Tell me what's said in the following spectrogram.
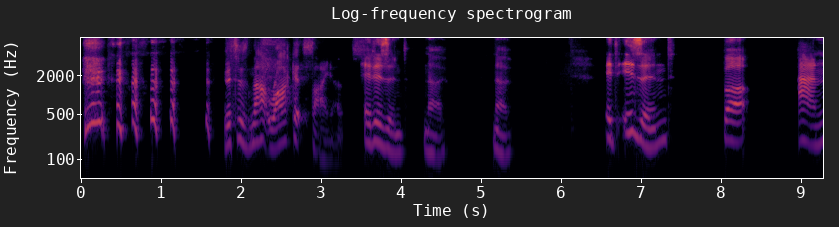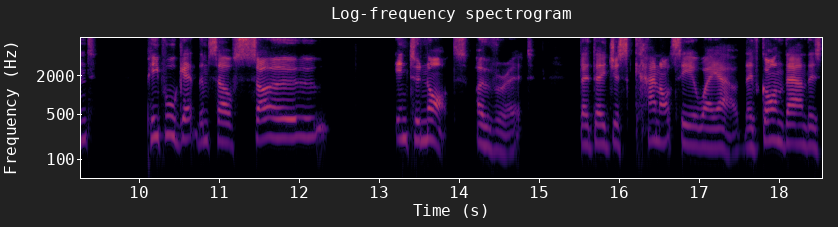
This is not rocket science. It isn't. No, no, it isn't. But, and people get themselves so into knots over it that they just cannot see a way out. They've gone down this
